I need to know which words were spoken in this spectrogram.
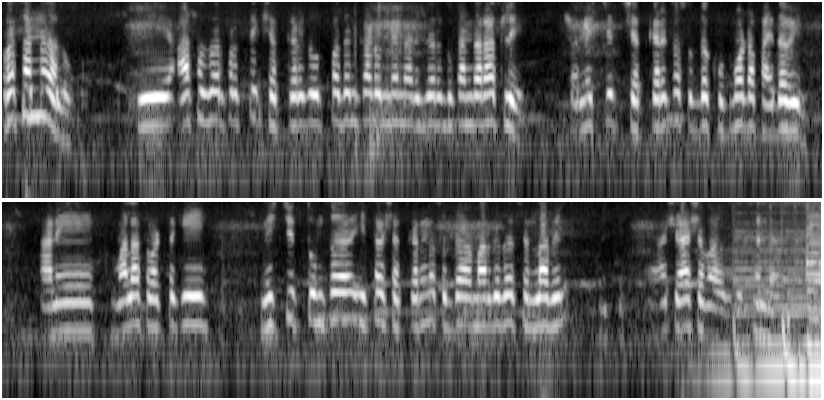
प्रसन्न झालो. की असं जर प्रत्येक शेतकऱ्याचं उत्पादन काढून देणारे जर दुकानदार असले तर निश्चित शेतकऱ्याचा सुद्धा खूप मोठा फायदा होईल. आणि मला असं वाटतं की निश्चित तुमचं इतर शेतकऱ्यांना सुद्धा मार्गदर्शन लाभेल. अशी आशा बाळगतो धन्यवाद.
